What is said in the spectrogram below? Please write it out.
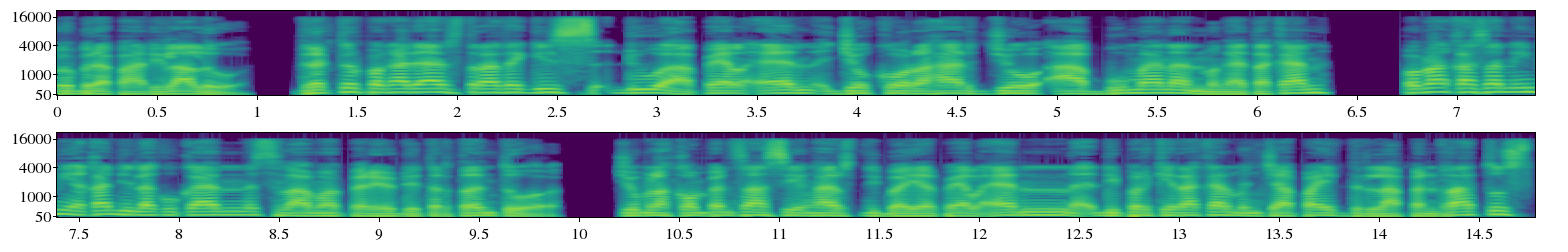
beberapa hari lalu. Direktur Pengadaan Strategis 2 PLN Joko Raharjo Abumanan mengatakan Pemangkasan ini akan dilakukan selama periode tertentu. Jumlah kompensasi yang harus dibayar PLN diperkirakan mencapai 839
